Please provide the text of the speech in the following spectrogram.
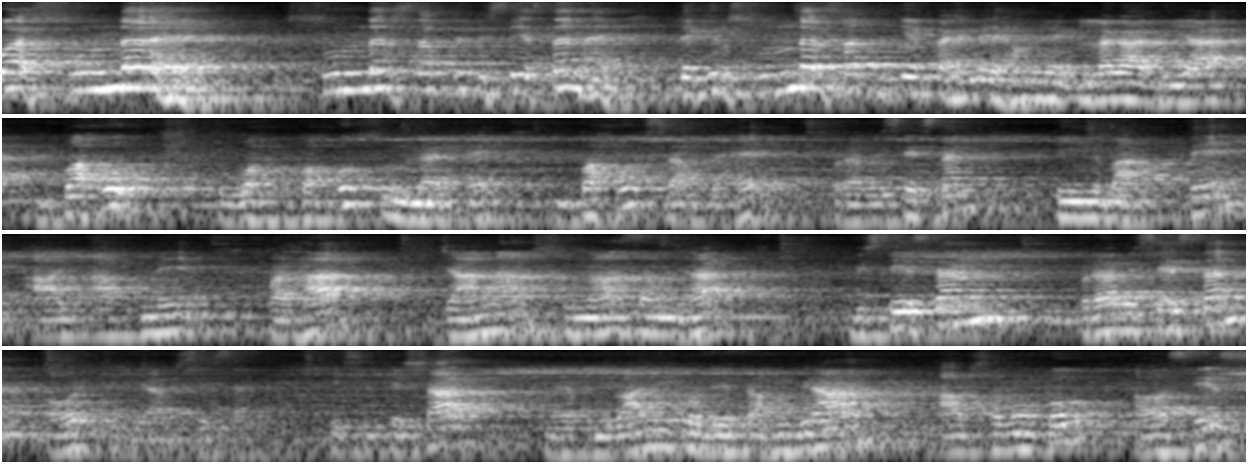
वह सुंदर है सुंदर शब्द विशेषण है, लेकिन सुंदर शब्द के पहले हमने लगा दिया बहुत, वह बहुत सुंदर है, बहुत शब्द है। प्रविशेषण तीन बातें आज आपने पढ़ा, जाना, सुना, समझा। विशेषण प्रविशेषण और क्रिया विशेषण। इसी के साथ मैं अपनी वाणी को देता हूँ विराम। आप सबों को अवशेष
